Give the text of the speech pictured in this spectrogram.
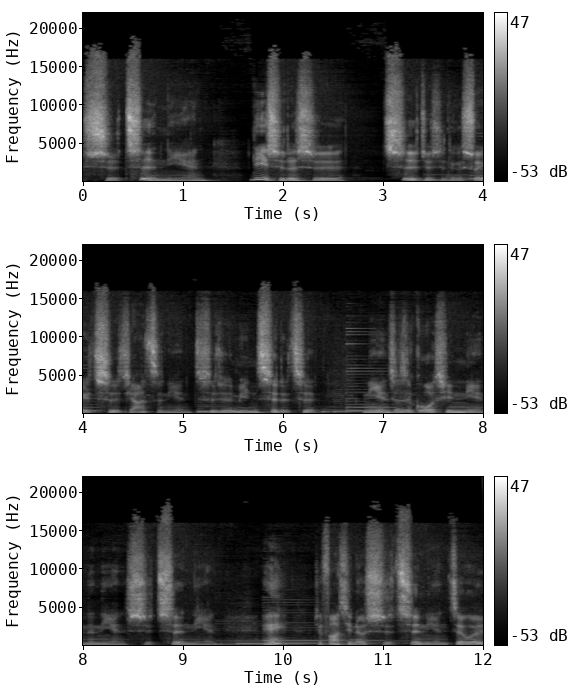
史次年，历史的史。次就是那个岁次甲子年，次就是名次的次，年这是过新年的年，史次年，哎，就发现有史次年这位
